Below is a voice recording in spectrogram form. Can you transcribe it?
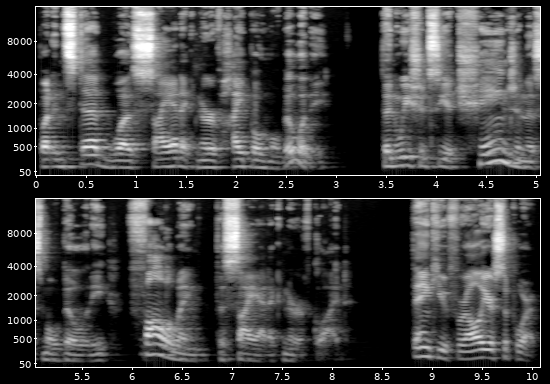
but instead was sciatic nerve hypomobility, then we should see a change in this mobility following the sciatic nerve glide. Thank you for all your support.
